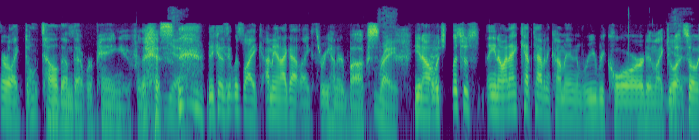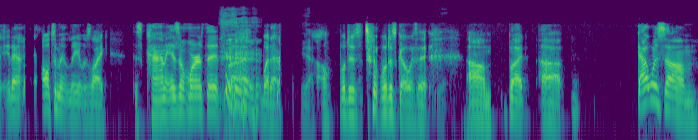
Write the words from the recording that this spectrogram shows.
were like, "Don't tell them that we're paying you for this," Yeah. because it was like, I mean, I got like three hundred bucks, Right. you know, which which was, you know, and I kept having to come in and re-record and like do Yeah. it. So it uh, ultimately it was like, this kind of isn't worth it, but whatever. Yeah. So we'll just we'll just go with it. Um, but uh, that was um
